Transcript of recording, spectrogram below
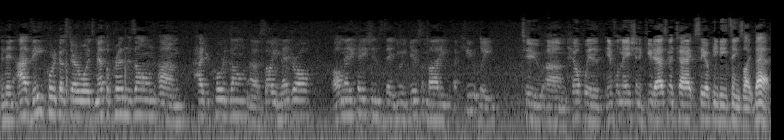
And then IV corticosteroids, methylprednisone, um, hydrocortisone, uh, Solu-Medrol, all medications that you would give somebody acutely to um, help with inflammation, acute asthma attacks, COPD, things like that.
